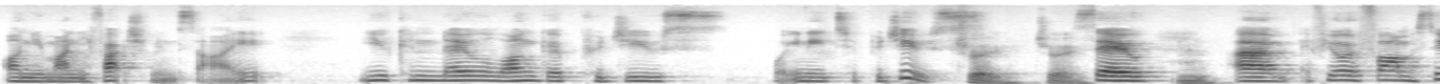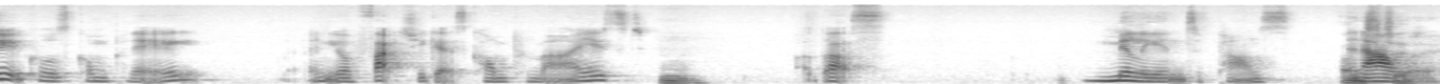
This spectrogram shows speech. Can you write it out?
on your manufacturing site, you can no longer produce what you need to produce. True, true. So um, if you're a pharmaceuticals company and your factory gets compromised, that's millions of pounds an Understood. hour.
